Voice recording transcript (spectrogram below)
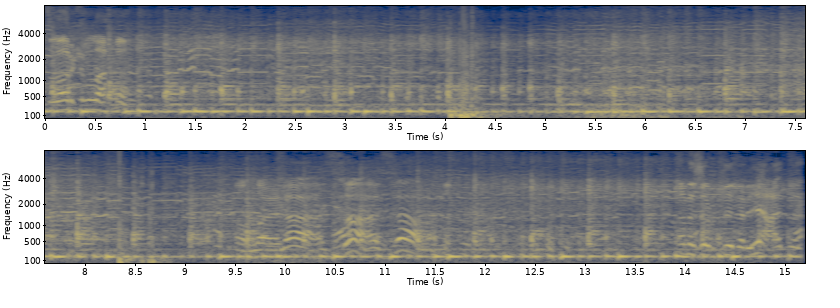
آه، تبارك الله. الله لا هزاه هزاه أنا جبت لي الرياح عندنا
